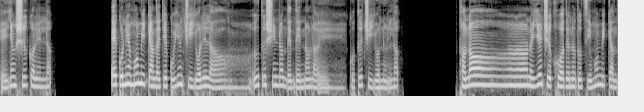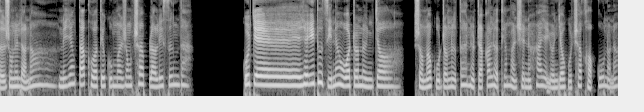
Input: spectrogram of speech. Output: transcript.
em ยัง sứ có lên lợ em cũng niệm hôm mi càng tại chế cũng ยัง chỉ vô lên lợ ư tư xin đông đến đến nó lại của tư chỉ vô nữa lợ thằng nó này những chuyện khua thì nó tụt chỉ muốn mi cảm tới trong lấy là nó. Này những ta khua thì cũng mà trong chấp là lý xứng ta. Cú chê cho ý tụt chỉ nó ở trong nương cho. Sau nó cũng trong nửa ta, nửa trả cái lợi thêm mình xem nửa hai giờ dọn dâu cũng chắc họ cú nó nó.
